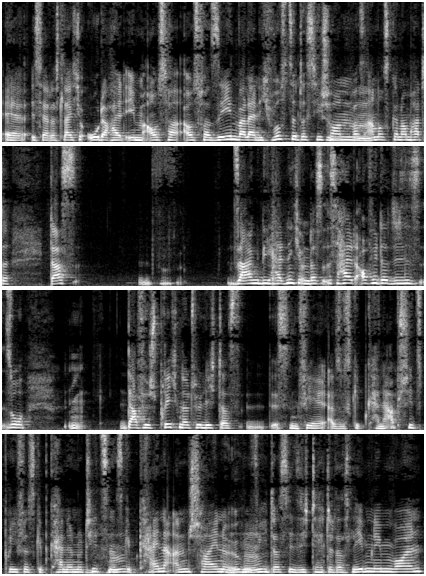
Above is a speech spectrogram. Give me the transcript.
äh, ist ja das gleiche, oder halt eben aus, aus Versehen, weil er nicht wusste, dass sie schon mhm. was anderes genommen hatte. Das sagen die halt nicht und das ist halt auch wieder dieses so Dafür spricht natürlich, dass es ein Fehl, also es gibt keine Abschiedsbriefe, es gibt keine Notizen, mhm. es gibt keine Anscheine mhm. irgendwie, dass sie sich hätte das Leben nehmen wollen.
